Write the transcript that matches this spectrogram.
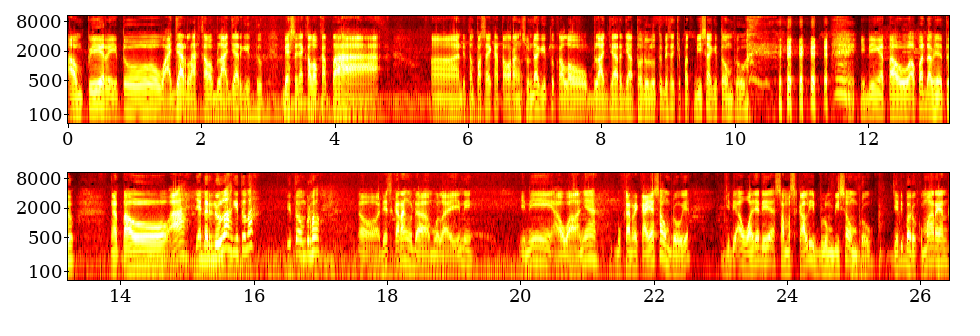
Hampir itu wajar lah kalau belajar gitu. Biasanya kalau kata uh, di tempat saya kata orang Sunda gitu Kalau belajar jatuh dulu tuh biasanya cepat bisa gitu om bro. Ini nggak tahu apa namanya tuh nggak tahu ah ya dari dulu lah gitulah gitu om bro. Oh dia sekarang udah mulai ini. Ini awalnya bukan rekayasa om bro ya. Jadi awalnya dia sama sekali belum bisa om bro. Jadi baru kemarin.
